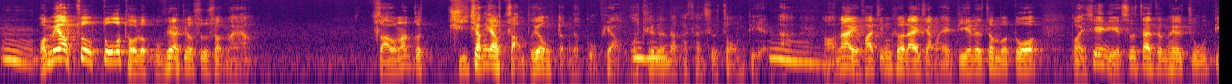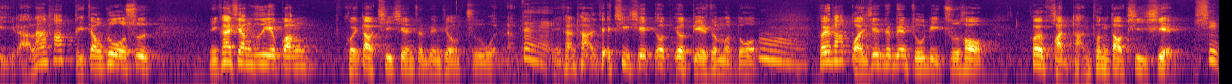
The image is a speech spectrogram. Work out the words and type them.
嗯，我们要做多头的股票就是什么呀？找那个即将要涨不用等的股票，我觉得那个才是重点啦。嗯、好，那以华金科来讲呢，跌了这么多，短线也是在这边筑底了。那它比较弱势，你看像日月光回到期线这边就止稳了。对，你看它期线又又跌这么多，嗯，所以它短线这边筑底之后会反弹碰到季线，是。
